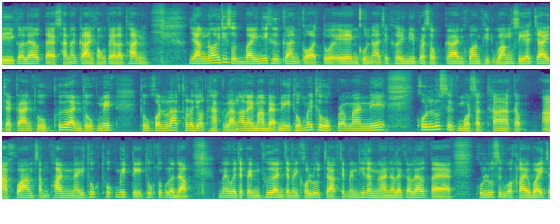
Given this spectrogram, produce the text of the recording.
ดีก็แล้วแต่สถานการณ์ของแต่ละท่าน อย่างน้อยที่สุดใบนี้คือการกอดตัวเอง คุณอาจจะเคยมีประสบการณ์ความผิดหวังเสียใจจากการถูกเพื่อน ถูกมิตร ถูกคนรักทรยศหักหลังอะไรมาแบบนี้ ถูกไม่ถูกประมาณนี้ คุณรู้สึกหมดศรัทธากับ ความสัมพันธ์ในทุก ๆ มิติทุก ๆ ระดับ ไม่ว่าจะเป็นเพื่อนจะเป็นคนรู้จักจะเป็นที่ทำงานอะไรก็แล้ว แต่คุณรู้สึกว่าใครไว้ใจ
